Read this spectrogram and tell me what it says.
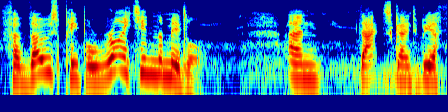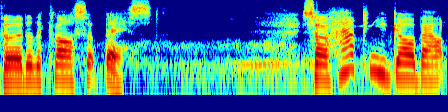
for those people right in the middle, and that's going to be a third of the class at best. So how can you go about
